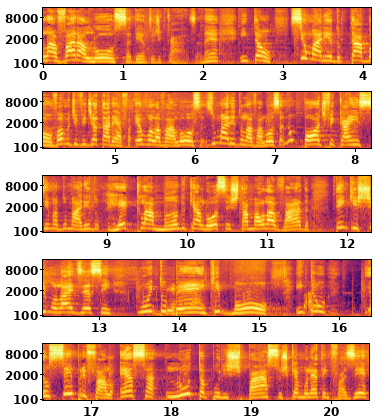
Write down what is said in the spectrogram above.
Lavar a louça dentro de casa, né? Então, se o marido, tá bom, vamos dividir a tarefa, eu vou lavar a louça. Se o marido lavar a louça, não pode ficar em cima do marido reclamando que a louça está mal lavada. Tem que estimular e dizer assim: muito bem, que bom. Então, eu sempre falo, essa luta por espaços que a mulher tem que fazer,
